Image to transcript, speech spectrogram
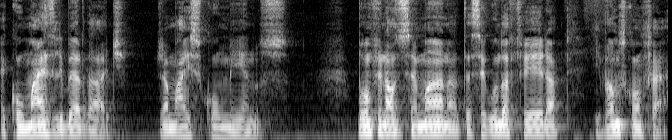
é com mais liberdade, jamais com menos. Bom final de semana, até segunda-feira e vamos com fé.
